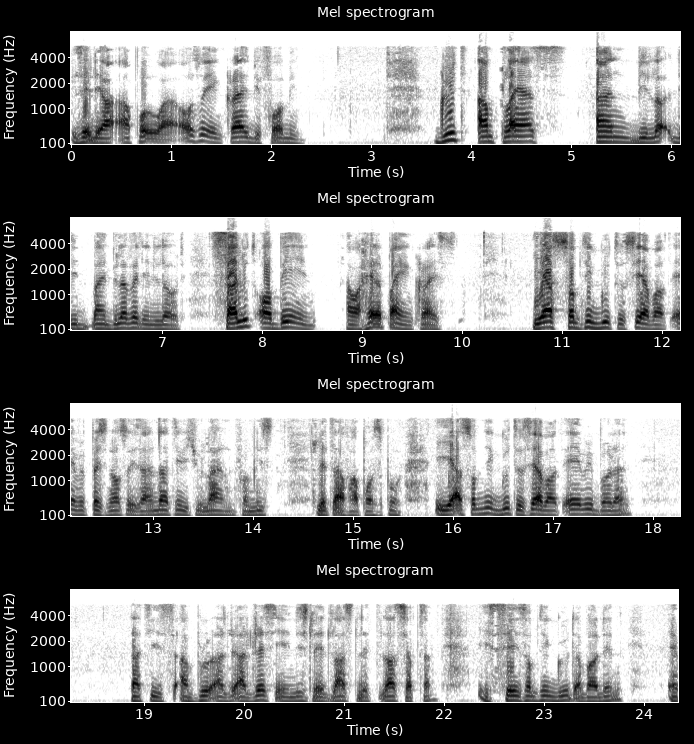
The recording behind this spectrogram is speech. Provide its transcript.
He said, They are also in Christ before me. Greet Amplias and belo my beloved in the Lord. Salute Urbane our helper in Christ. He has something good to say about every person. Also, is another thing we should learn from this letter of Apostle Paul. He has something good to say about every brother that is addressing in this last last chapter. is saying something good about them, eh,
